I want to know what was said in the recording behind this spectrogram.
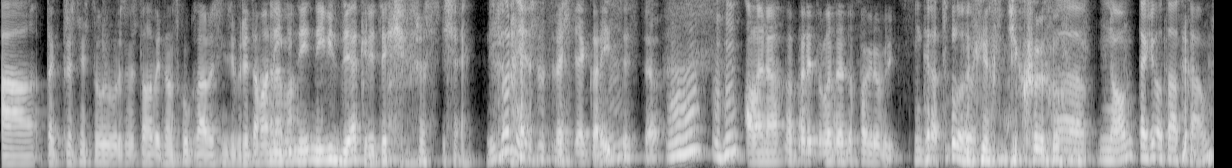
A tak přesně z toho důvodu jsem stál větnamskou klávesnici, protože tam má nej, nej, nejvíc diakritiky prostě. Výborně. Já jsem strašně jako racist, jo. Uh-huh, uh-huh. Ale na, na tady tohle je to fakt dobrý. Gratuluju. Děkuju. Uh, no, takže otázka. Um,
